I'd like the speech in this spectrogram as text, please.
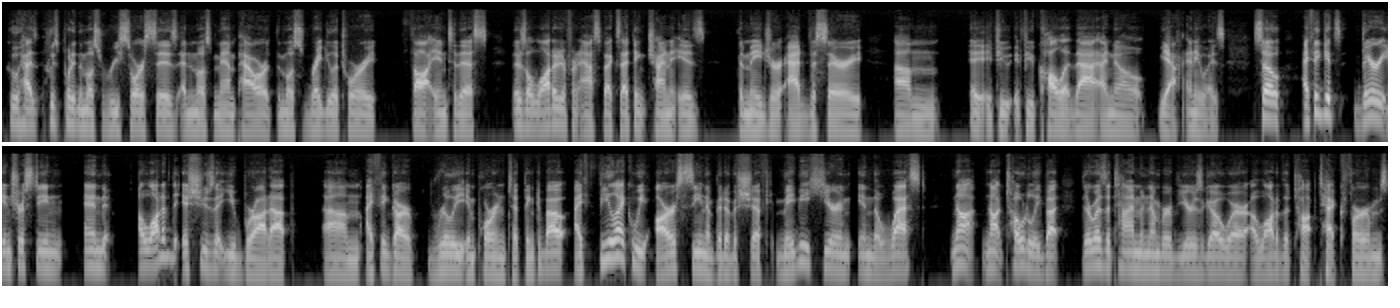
who has who's putting the most resources and the most manpower, the most regulatory thought into this, there's a lot of different aspects. I think China is the major adversary, um, if you if you call it that. I know, yeah. Anyways, so I think it's very interesting, and a lot of the issues that you brought up. Um, I think are really important to think about. I feel like we are seeing a bit of a shift, maybe here in, in the West, not not totally, but there was a time a number of years ago where a lot of the top tech firms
